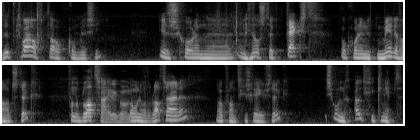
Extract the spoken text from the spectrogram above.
de twaalftalcommissie is gewoon een, een heel stuk tekst. Ook gewoon in het midden van het stuk. Van de bladzijde gewoon. Gewoon van de bladzijde, maar ook van het geschreven stuk. Is gewoon eruit geknipt.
